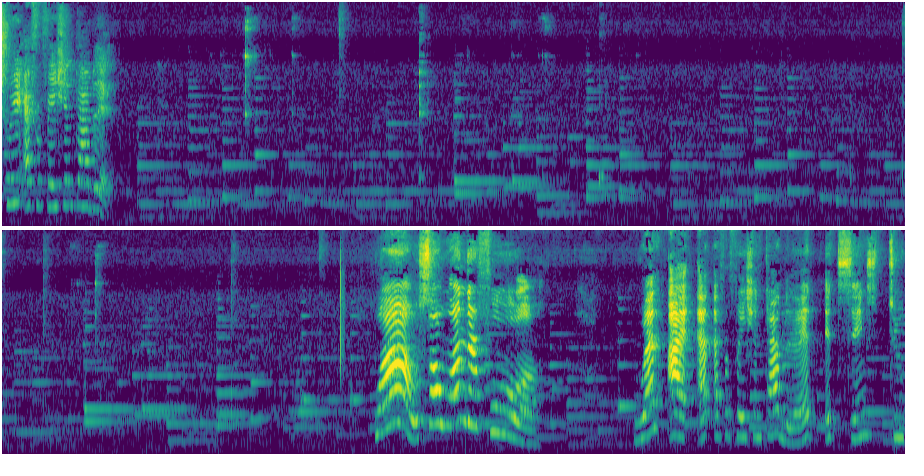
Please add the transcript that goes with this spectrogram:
3 effervescent tablet. Wow, so wonderful! When effervescent tablet, it sinks to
